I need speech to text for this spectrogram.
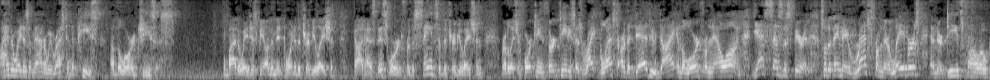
Either way doesn't matter. We rest in the peace of the Lord Jesus. And by the way, just beyond the midpoint of the tribulation, God has this word for the saints of the tribulation. Revelation 14, 13, he says, Write blessed are the dead who die in the Lord from now on. Yes, says the Spirit, so that they may rest from their labors and their deeds follow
